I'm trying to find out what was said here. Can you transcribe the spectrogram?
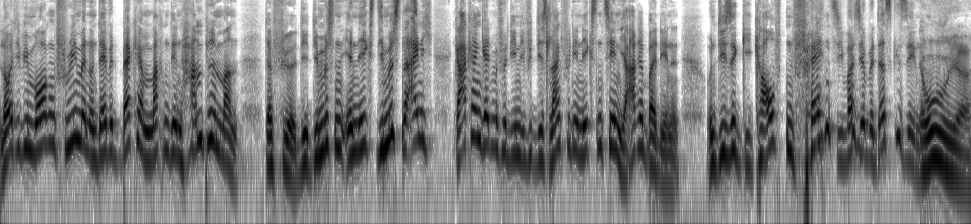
Leute wie Morgan Freeman und David Beckham machen den Hampelmann dafür. Die, die müssen ihr nächst, die müssten eigentlich gar kein Geld mehr verdienen. Die, das langt für die nächsten zehn Jahre bei denen. Und diese gekauften Fans, ich weiß nicht, ob ihr das gesehen habt. Oh ja.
